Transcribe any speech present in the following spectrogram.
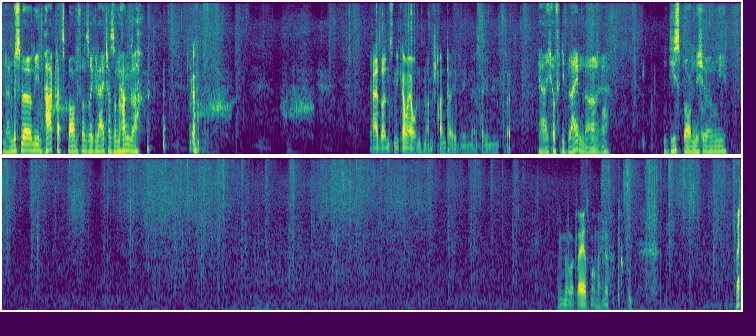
Und dann müssen wir irgendwie einen Parkplatz bauen für unsere Gleiter, so einen Hangar. ansonsten, die kann man ja unten am Strand da hinlegen, da ist ja genügend Platz. Ja, ich hoffe, die bleiben da. Ja. Die spawnen nicht irgendwie. Nehmen wir aber gleich erstmal meine. Was?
